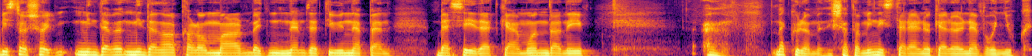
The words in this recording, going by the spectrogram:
biztos, hogy minden, minden alkalommal egy nemzeti ünnepen beszédet kell mondani. Meg különben is, hát a miniszterelnök elől ne vonjuk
